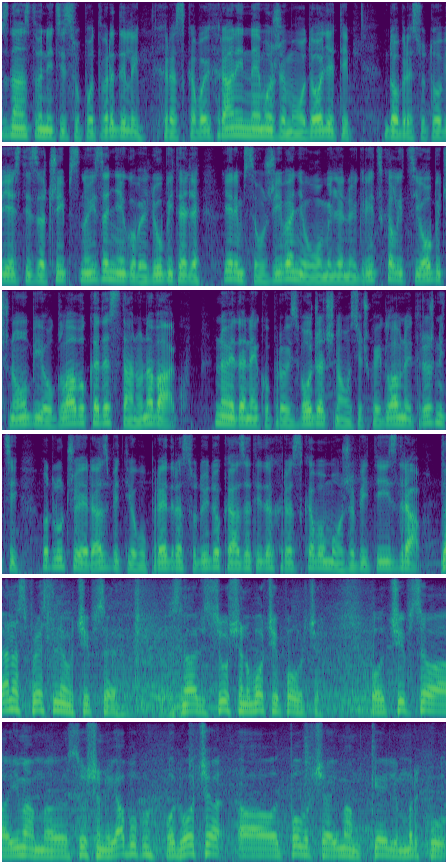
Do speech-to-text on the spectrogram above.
Znanstvenici su potvrdili, hrskavoj hrani ne možemo odoljeti. Dobre su to vijesti za čips, no i za njegove ljubitelje, jer im se uživanje u omiljenoj grickalici obično obije u glavu kada stanu na vagu. No je da neko proizvođač na Osječkoj glavnoj tržnici odlučuje razbiti ovu predrasudu i dokazati da hrskavo može biti i zdravo. Danas predstavljamo čipse, znači sušeno voće i povrće. Od čipseva imam e, sušenu jabuku od voća, a od povrća imam kelju, mrku,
